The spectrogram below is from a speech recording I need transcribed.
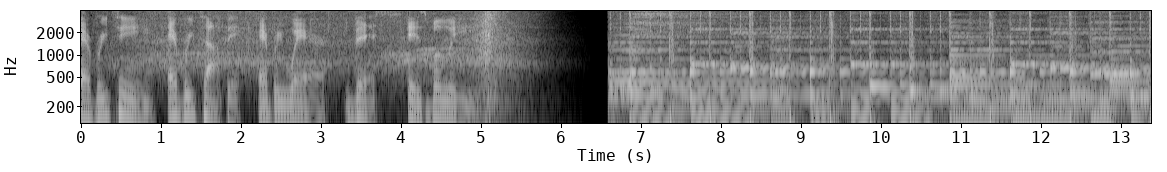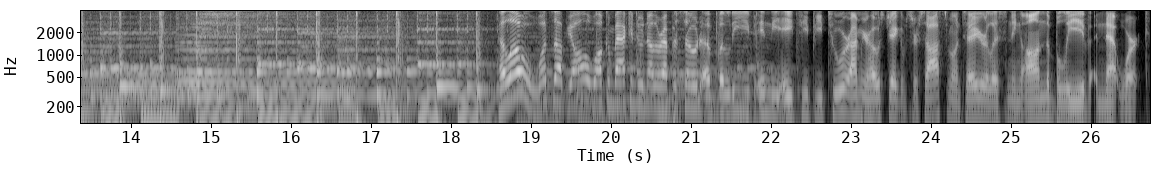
Every team, every topic, everywhere. This is Bleav. Hello, what's up, y'all? Welcome back into another episode of Bleav in the ATP Tour. I'm your host, Jacob Sersosimo, and today you're listening on the Bleav Network.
